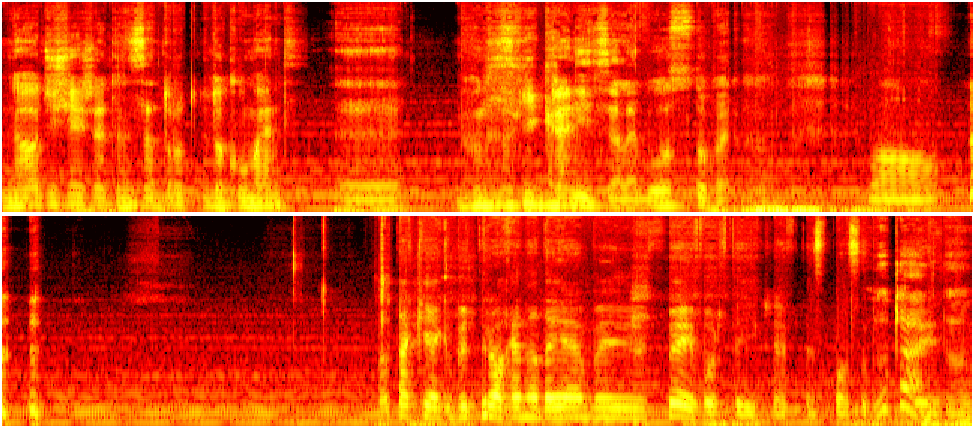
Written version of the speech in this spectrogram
No, dzisiejszy ten zatruty dokument yy, był na takiej granicy, ale było super. No. No. No tak jakby trochę nadajemy flavor tej grze w ten sposób. no tak, no.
